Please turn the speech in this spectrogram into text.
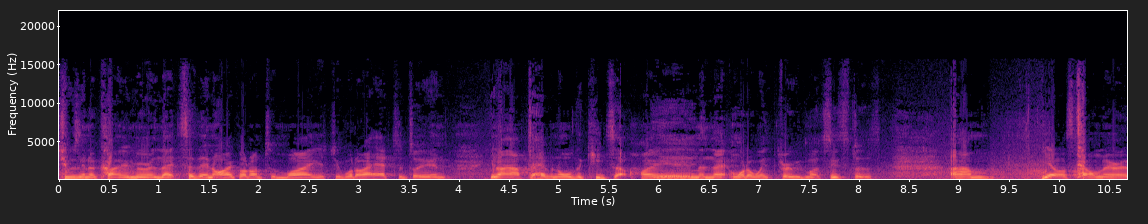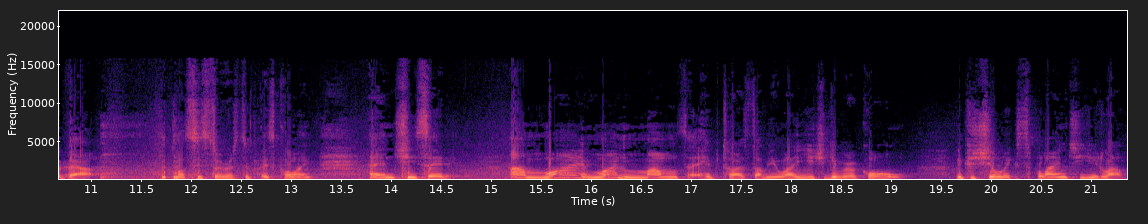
she was in a coma and that. So then I got onto my issue, what I had to do, and you know, after having all the kids at home Yeah. and that, and what I went through with my sisters. Um, yeah, I was telling her about my sister, rest in peace, Colleen, and she said, um, "My my mum's at Hepatitis WA. You should give her a call because she'll explain to you, love."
